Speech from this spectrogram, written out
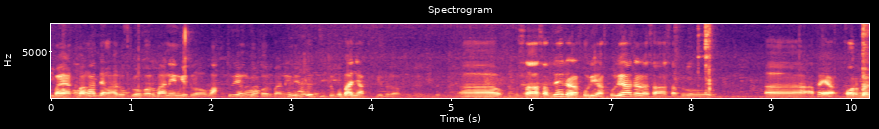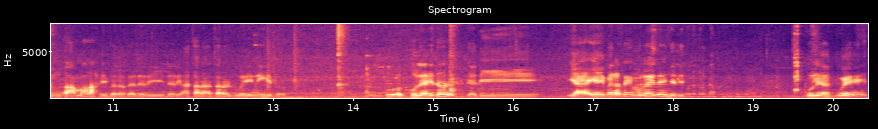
banyak banget yang harus gue korbanin gitu loh. Waktu yang gue korbanin itu cukup banyak gitu loh. Eh, salah satunya adalah kuliah. Kuliah adalah salah satu eh, apa ya korban utama lah ibaratnya dari dari acara-acara gue ini gitu kuliah itu jadi ya ya ibaratnya kuliah itu jadi kuliah gue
